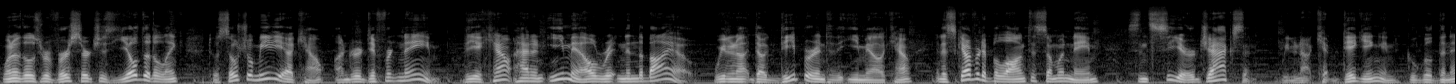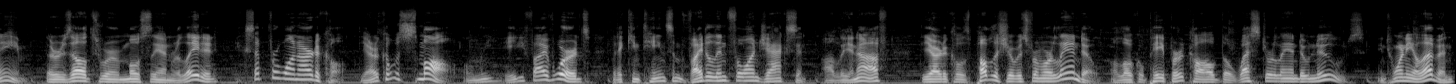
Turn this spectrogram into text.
one of those reverse searches yielded a link to a social media account under a different name. The account had an email written in the bio. Wiedenot dug deeper into the email account and discovered it belonged to someone named Sincere Jackson. Wiedenot kept digging and Googled the name. The results were mostly unrelated, except for one article. The article was small, only 85 words, but it contained some vital info on Jackson. Oddly enough, the article's publisher was from Orlando, a local paper called the West Orlando News. In 2011,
